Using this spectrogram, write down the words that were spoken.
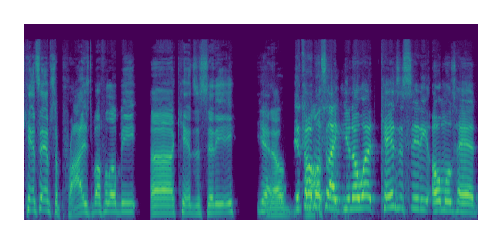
Can't say I'm surprised Buffalo beat uh Kansas City. Yeah. You know, It's almost like, you know what? Kansas City almost had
